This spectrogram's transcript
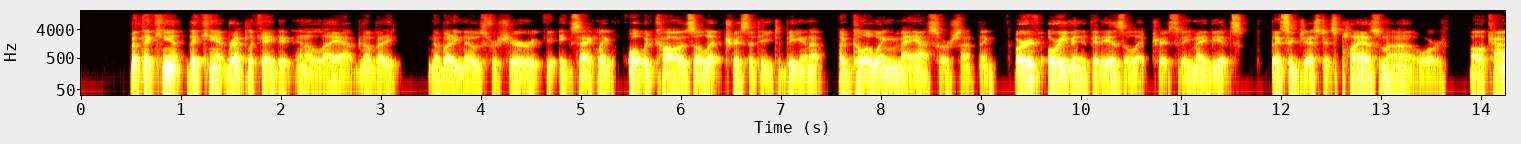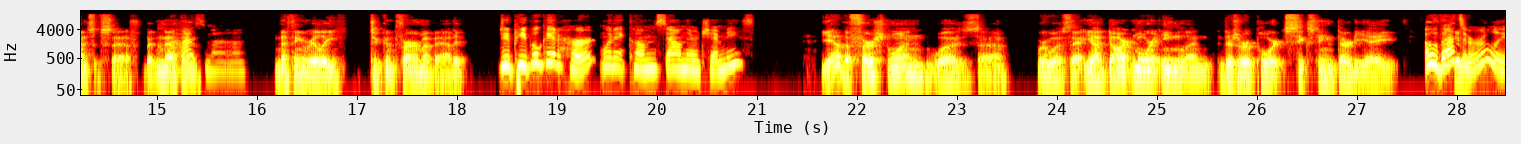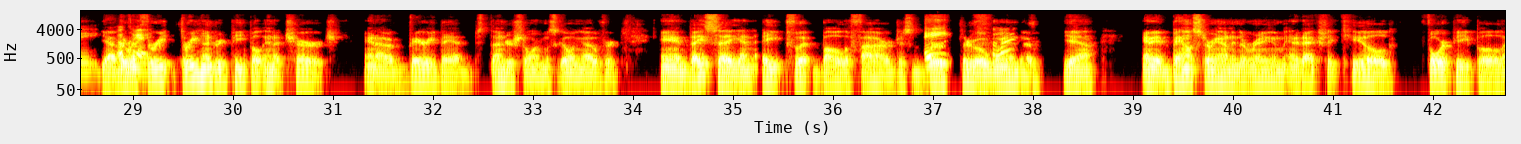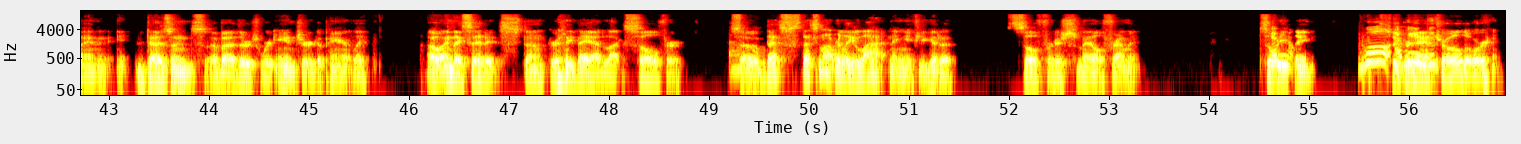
but they can't they can't replicate it in a lab. Nobody Nobody knows for sure exactly what would cause electricity to be in a, a glowing mass or something. Or if, or even if it is electricity, maybe it's they suggest it's plasma or all kinds of stuff, but nothing plasma. nothing really to confirm about it. Do people get hurt when it comes down their chimneys? Yeah, the first one was uh, where was that? Yeah, Dartmoor, England. There's a report, 1638. Oh, that's early. Yeah, there okay. were three 300 people in a church and a very bad thunderstorm was going over. And they say an eight foot ball of fire just burst eight through a window. Yeah. And it bounced around in the room and it actually killed four people and dozens of others were injured apparently. Oh, and they said it stunk really bad like sulfur. Oh. So that's that's not really lightning if you get a sulfurish smell from it. So and, what do you think? Well, supernatural I mean, or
